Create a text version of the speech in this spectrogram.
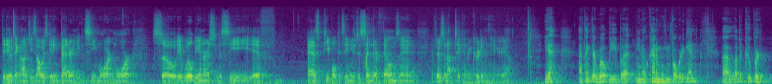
video technology is always getting better, and you can see more and more. So it will be interesting to see if, as people continue to send their films in, if there's an uptick in recruiting in the area. Yeah, I think there will be, but you know, kind of moving forward again. Uh, Lubbock Cooper,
